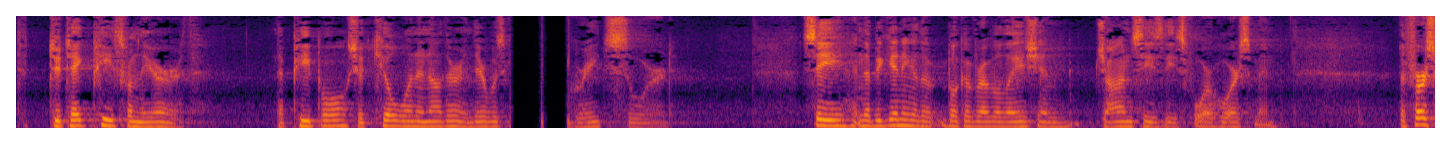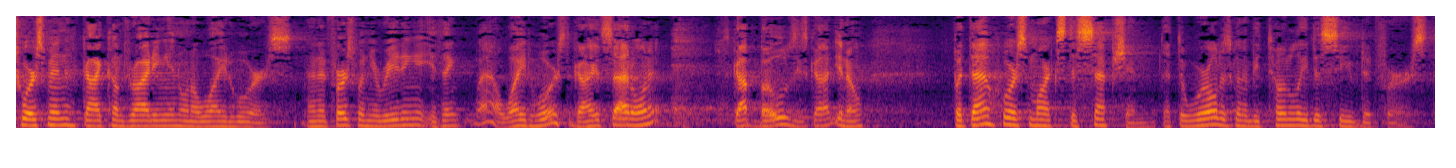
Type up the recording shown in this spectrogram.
to, to take peace from the earth. The people should kill one another, and there was a great sword. See, in the beginning of the book of Revelation, John sees these four horsemen. The first horseman, guy comes riding in on a white horse. And at first, when you're reading it, you think, wow, white horse, the guy that sat on it. He's got bows, he's got, you know. But that horse marks deception, that the world is going to be totally deceived at first.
